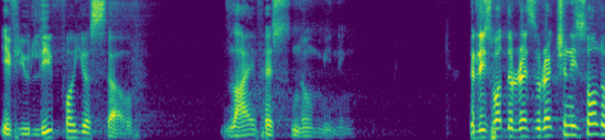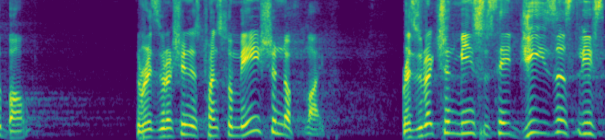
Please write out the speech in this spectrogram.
if you live for yourself, life has no meaning. That is what the resurrection is all about. The resurrection is transformation of life. Resurrection means to say Jesus lives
